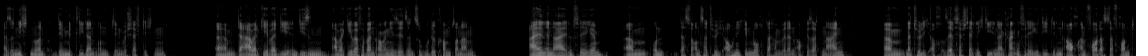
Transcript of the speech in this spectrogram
also nicht nur den Mitgliedern und den Beschäftigten ähm, der Arbeitgeber, die in diesen Arbeitgeberverband organisiert sind, zugutekommt, sondern allen in der Altenpflege. Ähm, und das war uns natürlich auch nicht genug. Da haben wir dann auch gesagt, nein, ähm, natürlich auch selbstverständlich die in der Krankenpflege, die auch an vorderster Front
